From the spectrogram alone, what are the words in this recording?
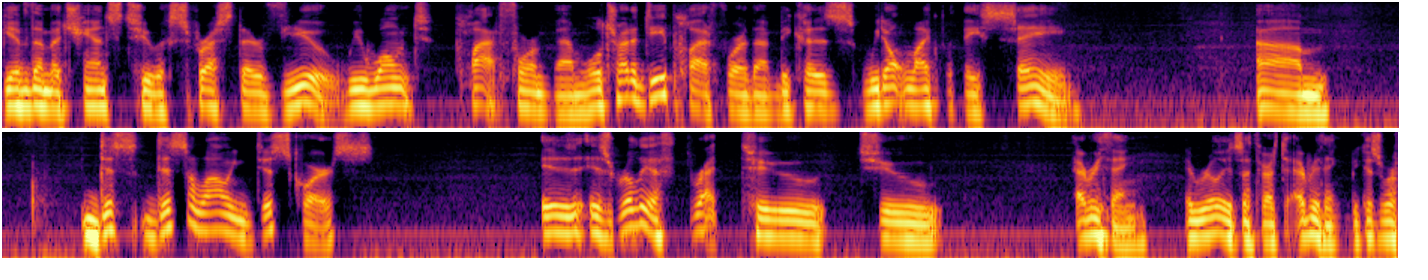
give them a chance to express their view. We won't platform them. We'll try to deplatform them because we don't like what they say. Um, dis- disallowing discourse is is really a threat to to everything. It really is a threat to everything because we're,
